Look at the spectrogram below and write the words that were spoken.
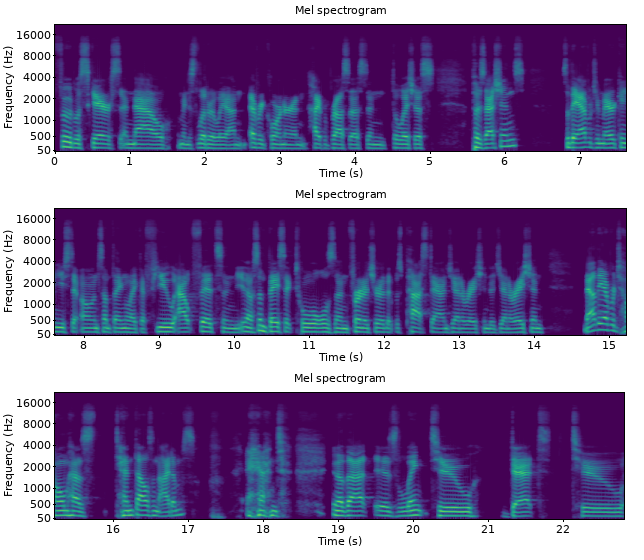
food was scarce. And now, I mean, it's literally on every corner and hyper processed and delicious possessions. So the average American used to own something like a few outfits and, you know, some basic tools and furniture that was passed down generation to generation. Now the average home has 10,000 items. And, you know, that is linked to debt, to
